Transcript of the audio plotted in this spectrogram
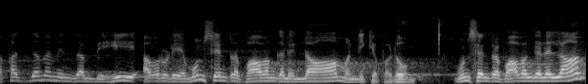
தகத்தமின் தம்பிஹி. அவருடைய முன் சென்ற பாவங்கள் எல்லாம் மன்னிக்கப்படும். முன் சென்ற பாவங்கள் எல்லாம்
